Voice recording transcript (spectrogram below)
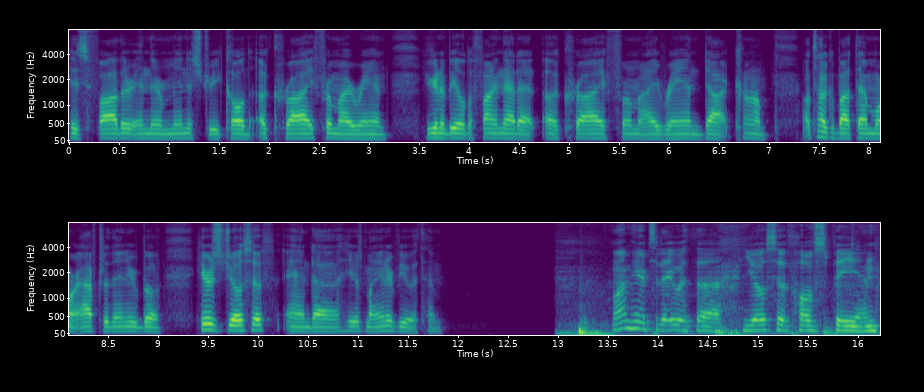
his father and their ministry called A Cry from Iran. You're going to be able to find that at acryfromiran.com. I'll talk about that more after the interview, but here's Joseph, and uh, here's my interview with him. Well, I'm here today with uh, Joseph Hovspian,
